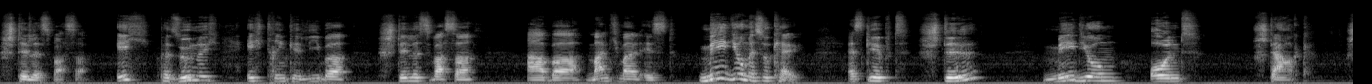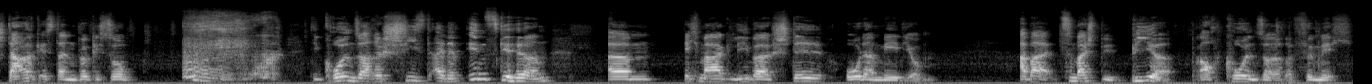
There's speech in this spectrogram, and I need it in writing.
stilles Wasser? Ich persönlich, ich trinke lieber stilles Wasser, aber manchmal ist Medium ist okay. Es gibt still, medium und stark. Stark ist dann wirklich so, die Kohlensäure schießt einem ins Gehirn. Ähm, ich mag lieber still oder medium. Aber zum Beispiel Bier braucht Kohlensäure für mich.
